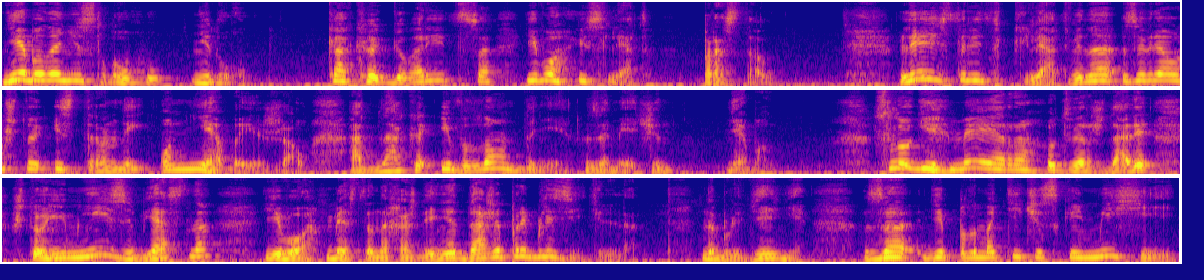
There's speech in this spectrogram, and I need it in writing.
не было ни слуху, ни духу. Как говорится, его и след простал. Лейстрид клятвенно заверял, что из страны он не выезжал, однако и в Лондоне замечен не был. Слуги Мейера утверждали, что им неизвестно его местонахождение даже приблизительно. Наблюдение за дипломатической миссией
